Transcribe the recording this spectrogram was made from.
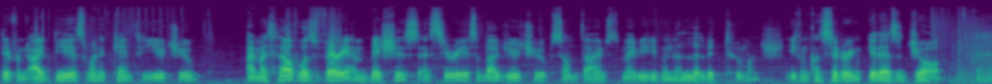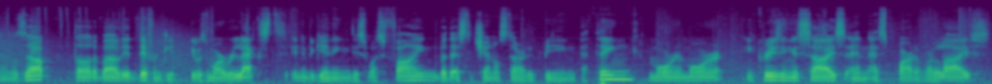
different ideas when it came to YouTube. I myself was very ambitious and serious about YouTube, sometimes maybe even a little bit too much, even considering it as a job. Uh, Wazzab? thought about it differently. It was more relaxed. In the beginning this was fine, but as the channel started being a thing, more and more increasing in size and as part of our lives,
